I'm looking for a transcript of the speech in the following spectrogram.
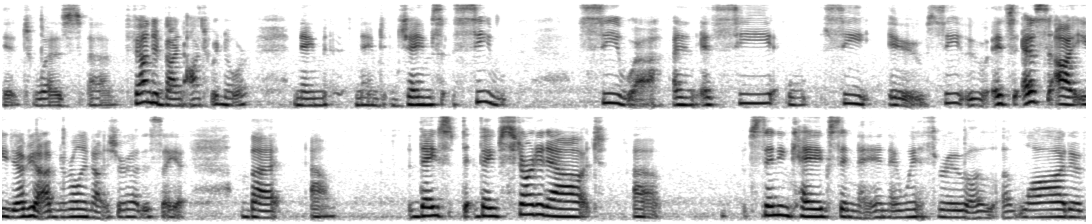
it was uh, founded by an entrepreneur named named James C. Siwa, and it's C C U C U. It's S I E W. I'm really not sure how to say it, but um, they they started out uh, sending cakes and they, and they went through a, a lot of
